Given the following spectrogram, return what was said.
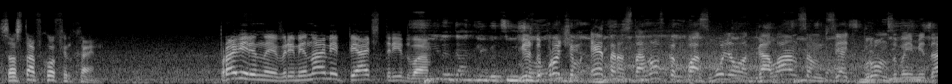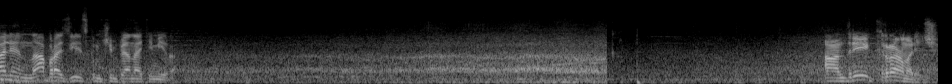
Состав Хофенхайм. Проверенные временами 5-3-2. Между прочим, эта расстановка позволила голландцам взять бронзовые медали на бразильском чемпионате мира. Андрей Крамарич.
